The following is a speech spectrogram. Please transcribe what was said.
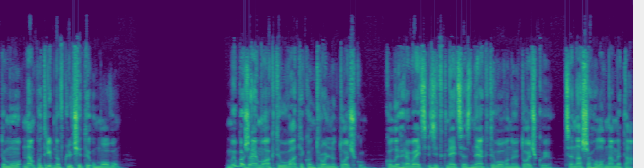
Тому нам потрібно включити умову. Ми бажаємо активувати контрольну точку, коли гравець зіткнеться з неактивованою точкою. Це наша головна мета.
